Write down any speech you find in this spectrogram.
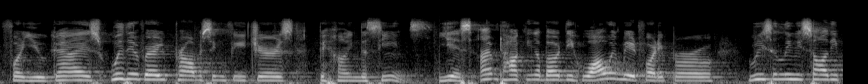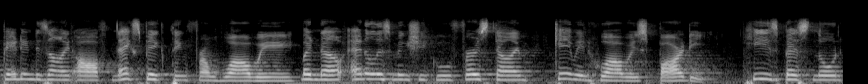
for you guys with their very promising features behind the scenes. Yes, I'm talking about the Huawei Mate 40 Pro Recently we saw the patent design of next big thing from Huawei, but now analyst Ming-Chi Kuo first time came in Huawei's party. He is best known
